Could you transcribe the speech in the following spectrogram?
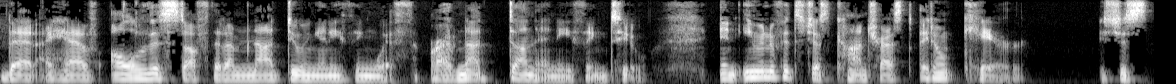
that I have all of this stuff that I'm not doing anything with or I've not done anything to. And even if it's just contrast, I don't care. It's just,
